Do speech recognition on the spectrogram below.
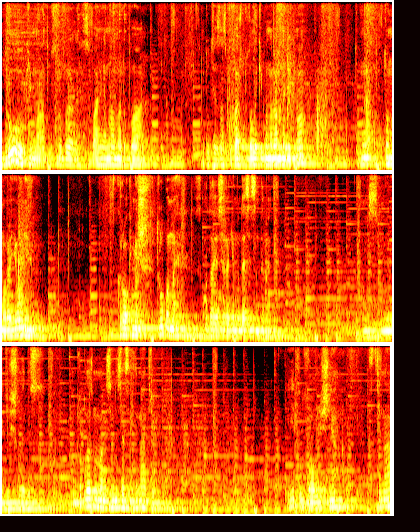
Другу кімнату зробили, спальня номер 2 Тут я зараз покажу тут велике панорамне вікно. Тому в тому районі крок між трубами складає в середньому 10 см. Ось ми відійшли десь ну, приблизно на 80 см. І тут зовнішня стіна.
